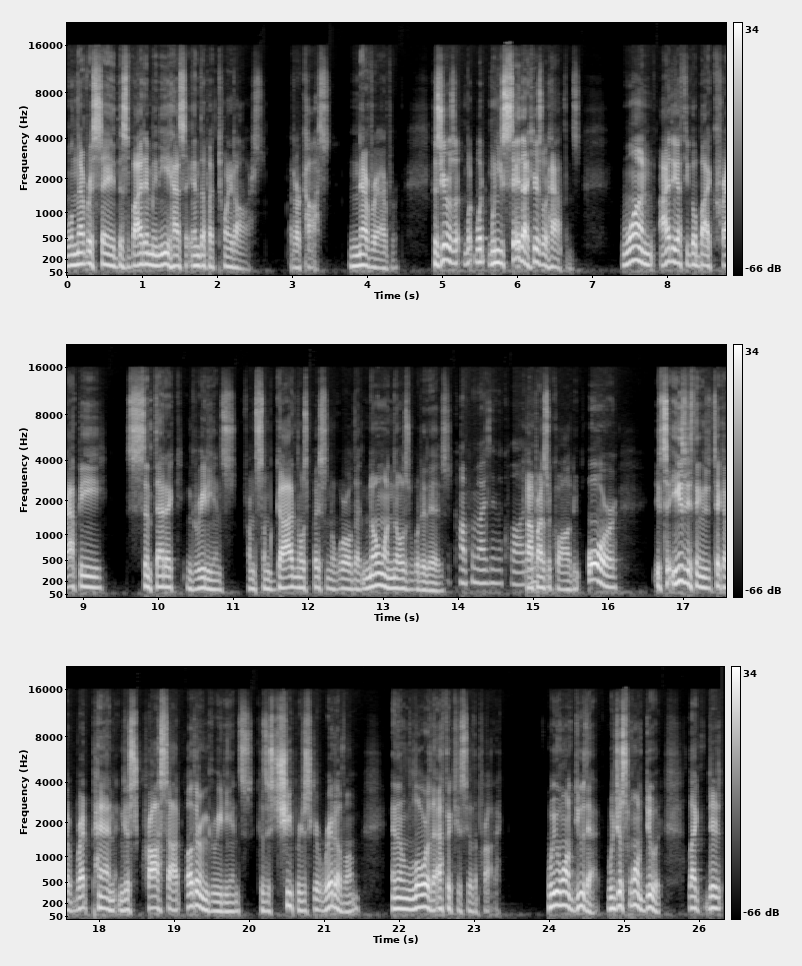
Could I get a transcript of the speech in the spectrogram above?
We'll never say this vitamin E has to end up at twenty dollars at our cost. Never ever. Because here's what, what when you say that, here's what happens. One, either you have to go buy crappy synthetic ingredients from some God knows place in the world that no one knows what it is, Compromising the quality. compromise the quality, or it's the easy thing to take a red pen and just cross out other ingredients because it's cheaper, just get rid of them, and then lower the efficacy of the product. We won't do that. We just won't do it. Like there's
